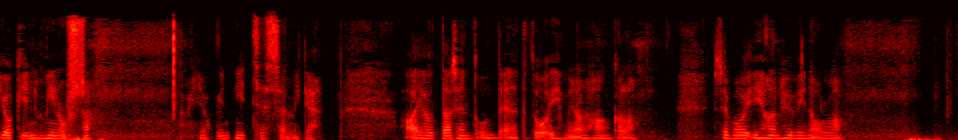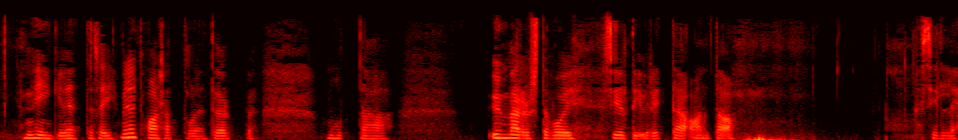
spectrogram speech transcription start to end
jokin minussa, jokin itsessä, mikä aiheuttaa sen tunteen, että tuo ihminen on hankala. Se voi ihan hyvin olla niinkin, että se ihminen vaan sattuu törppö, mutta ymmärrystä voi silti yrittää antaa sille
